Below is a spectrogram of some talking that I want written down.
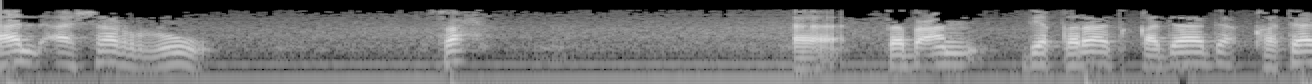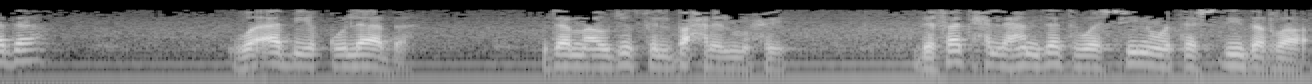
الأشر. صح؟ آه طبعا دي قراءة قتادة قتادة وأبي قلابة. وده موجود في البحر المحيط. بفتح الهمزة والسين وتشديد الراء.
